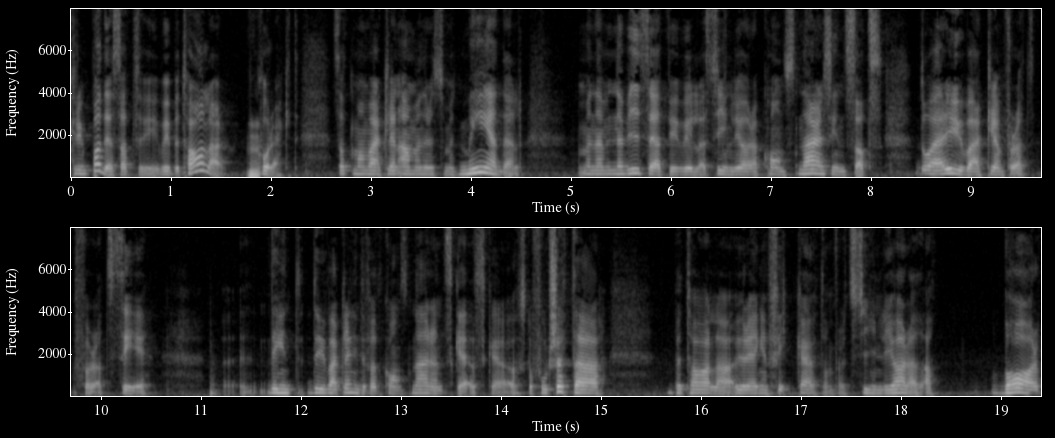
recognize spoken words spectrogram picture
krympa det så att vi, vi betalar mm. korrekt. Så att man verkligen använder det som ett medel. Men när, när vi säger att vi vill synliggöra konstnärens insats, då är det ju verkligen för att, för att se det är, inte, det är verkligen inte för att konstnären ska, ska, ska fortsätta betala ur egen ficka utan för att synliggöra att var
